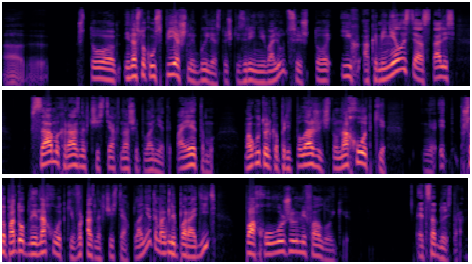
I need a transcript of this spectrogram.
э, что и настолько успешны были с точки зрения эволюции, что их окаменелости остались в самых разных частях нашей планеты. Поэтому могу только предположить, что находки, э, что подобные находки в разных частях планеты могли породить похожую мифологию. Это с одной стороны.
